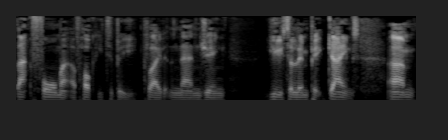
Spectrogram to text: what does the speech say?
that format of hockey to be played at the Nanjing Youth Olympic Games. Um,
